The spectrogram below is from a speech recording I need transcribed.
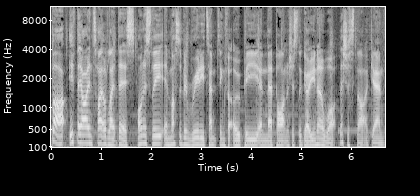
But if they are entitled like this, honestly, it must have been really tempting for OP and their partners just to go, you know what? Let's just start again.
